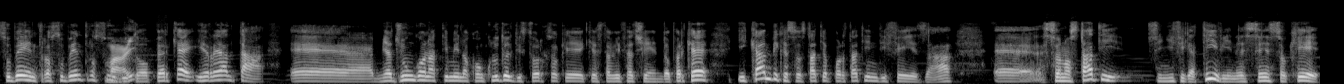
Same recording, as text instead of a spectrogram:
Subentro, subentro subito, Vai. perché in realtà eh, mi aggiungo un attimino, concludo il discorso che, che, stavi facendo, perché i cambi che sono stati apportati in difesa eh, sono stati significativi, nel senso che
